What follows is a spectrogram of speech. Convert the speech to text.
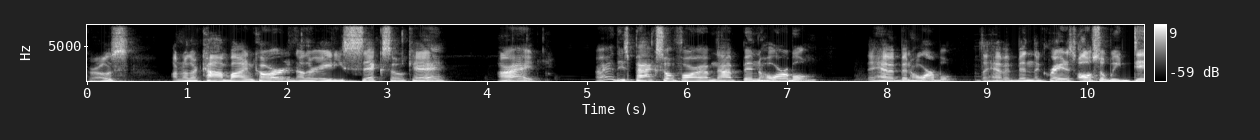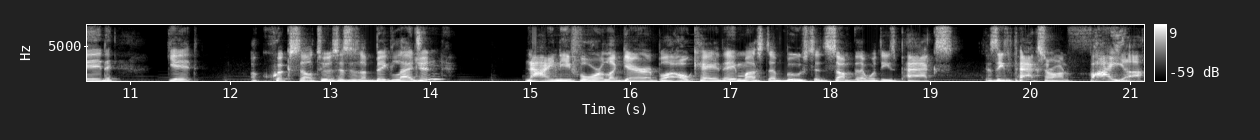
Gross. Another combine card, another 86. Okay. All right. All right. These packs so far have not been horrible. They haven't been horrible, they haven't been the greatest. Also, we did get a quick sell too. This is a big legend. 94 LeGarrette Blount. Okay, they must have boosted something with these packs because these packs are on fire.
